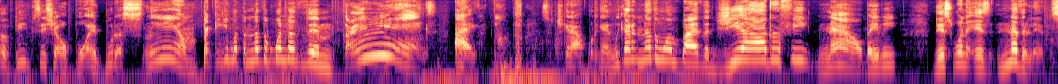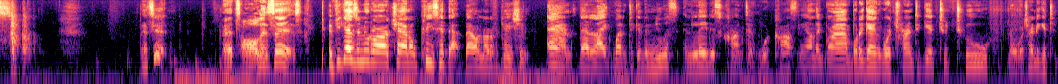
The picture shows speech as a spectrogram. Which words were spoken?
good, peeps? It's your boy Buddha Slim back again with another one of them things. Alright, so check it out, Buddha Gang. We got another one by the Geography Now, baby. This one is Netherlands. That's it. That's all it says. If you guys are new to our channel, please hit that bell notification and that like button to get the newest and latest content. We're constantly on the grind, but again, we're trying to get to two, no, we're trying to get to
